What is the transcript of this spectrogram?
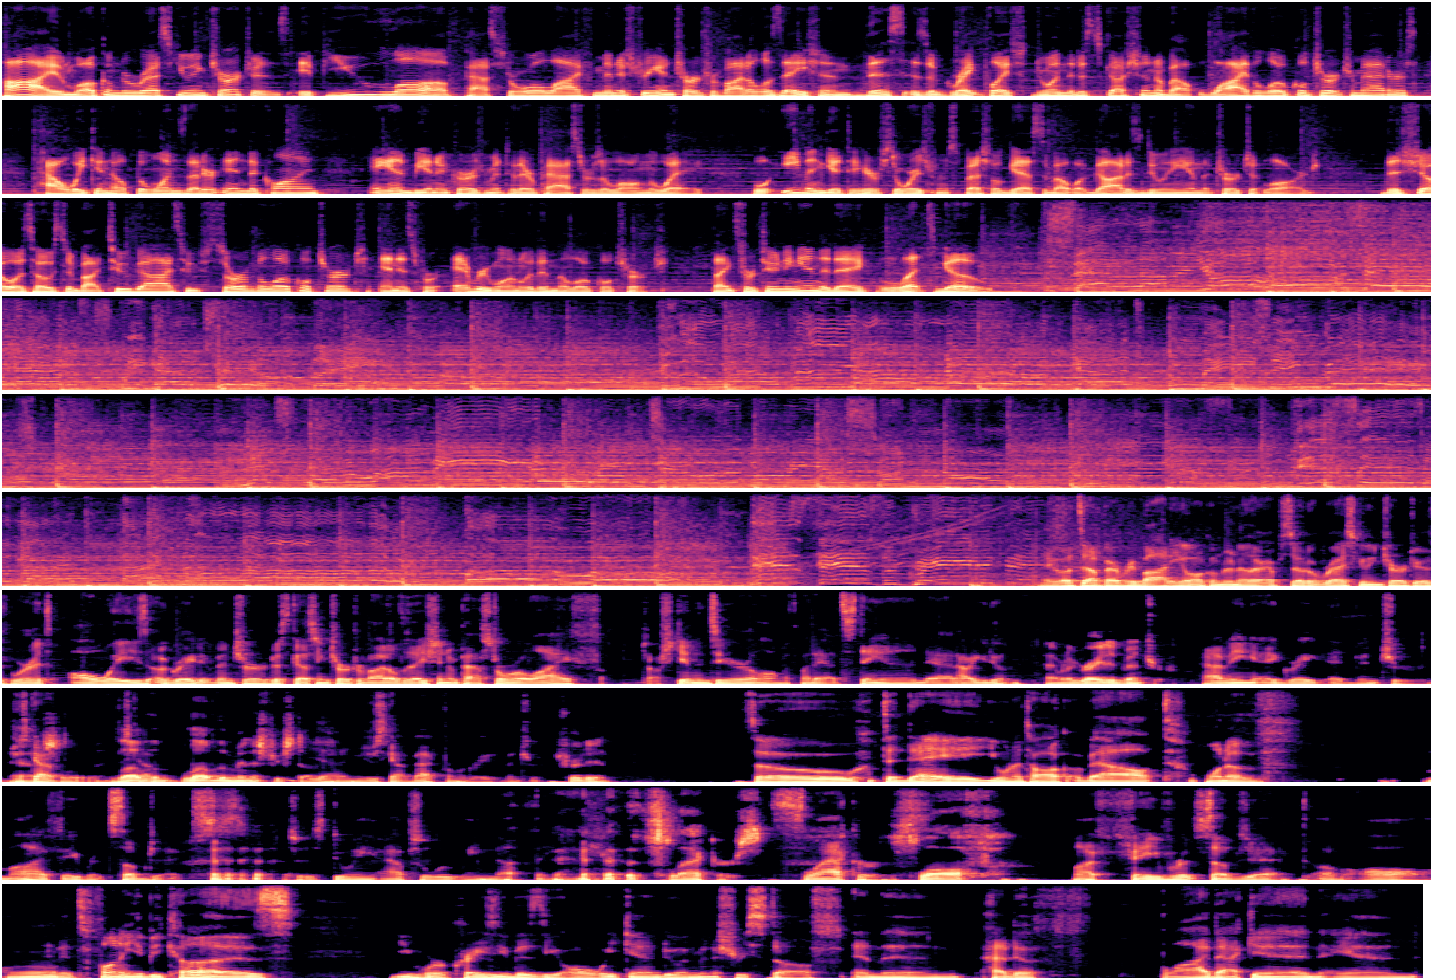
Hi, and welcome to Rescuing Churches. If you love pastoral life, ministry, and church revitalization, this is a great place to join the discussion about why the local church matters, how we can help the ones that are in decline, and be an encouragement to their pastors along the way. We'll even get to hear stories from special guests about what God is doing in the church at large. This show is hosted by two guys who serve the local church and is for everyone within the local church. Thanks for tuning in today. Let's go. Hey, what's up, everybody? Welcome to another episode of Rescuing Churches, where it's always a great adventure discussing church revitalization and pastoral life. Josh Givens here, along with my dad Stan. Dad, how you doing? Having a great adventure. Having a great adventure. Just Absolutely. Got, just love got, the love the ministry stuff. Yeah, you just got back from a great adventure. Sure did. So today you want to talk about one of my favorite subjects, just doing absolutely nothing. Slackers. Slackers. Sloth my favorite subject of all. Mm. And it's funny because you were crazy busy all weekend doing ministry stuff and then had to f- fly back in and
